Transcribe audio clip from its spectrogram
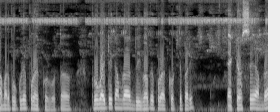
আমার পুকুরে প্রয়োগ করব। তো প্রোবায়োটিক আমরা দুইভাবে প্রয়োগ করতে পারি। একটা হচ্ছে আমরা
